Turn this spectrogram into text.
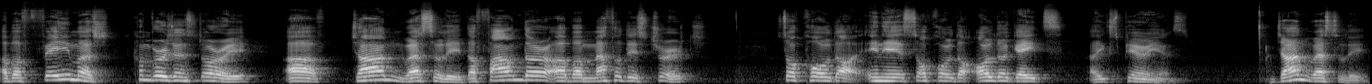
of a famous conversion story of John Wesley, the founder of a Methodist church, so-called uh, in his so-called Aldersgate experience. John Wesley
